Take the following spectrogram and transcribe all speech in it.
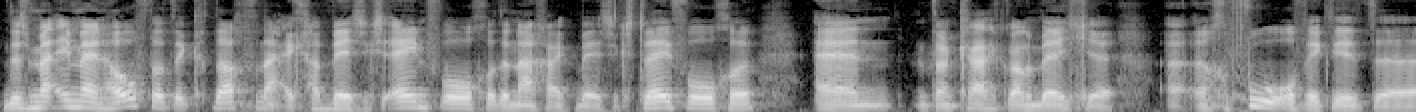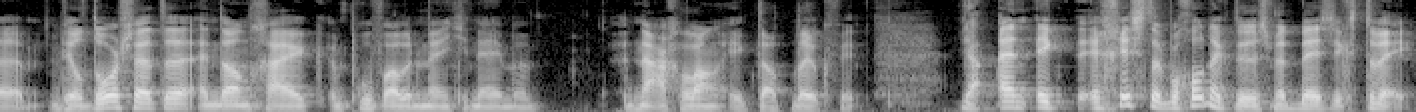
Dus in mijn hoofd had ik gedacht van, nou, ik ga Basics 1 volgen, daarna ga ik Basics 2 volgen. En dan krijg ik wel een beetje eh, een gevoel of ik dit eh, wil doorzetten. En dan ga ik een proefabonnementje nemen, naar gelang ik dat leuk vind. Ja. En ik, gisteren begon ik dus met Basics 2,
